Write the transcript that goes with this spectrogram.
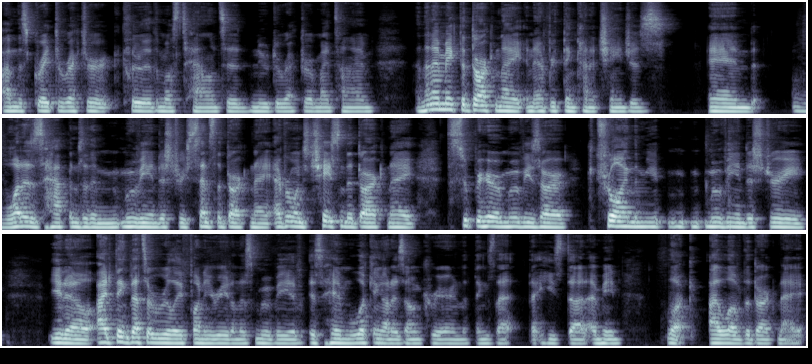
I'm this great director, clearly the most talented new director of my time. And then I make The Dark Knight and everything kind of changes. And what has happened to the movie industry since The Dark Knight? Everyone's chasing The Dark Knight. The superhero movies are controlling the mu- movie industry. You know, I think that's a really funny read on this movie is, is him looking on his own career and the things that that he's done. I mean, look, I love The Dark Knight.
